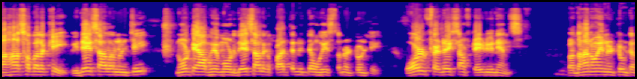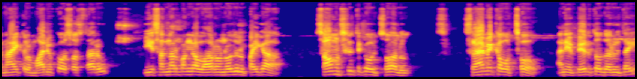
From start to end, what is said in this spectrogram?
మహాసభలకి విదేశాల నుంచి నూట యాభై మూడు దేశాలకు ప్రాతినిధ్యం వహిస్తున్నటువంటి world federation of trade unions ప్రధానమైనటువంటి నాయకులు మారికోస్ వస్తారు. ఈ సందర్భంగా వారం రోజులు పైగా సాంస్కృతిక ఉత్సవాలు శ్రామిక ఉత్సవం అనే పేరుతో జరుగుతాయి.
